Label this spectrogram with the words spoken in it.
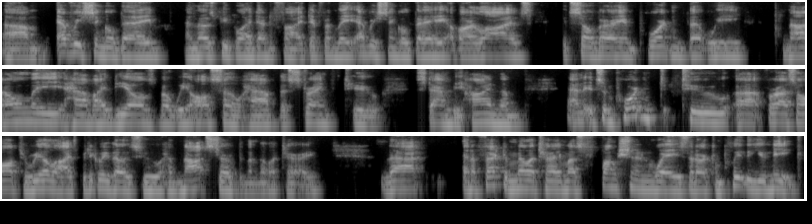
um, every single day, and those people identify differently every single day of our lives. It's so very important that we not only have ideals, but we also have the strength to stand behind them. And it's important to uh, for us all to realize, particularly those who have not served in the military, that an effective military must function in ways that are completely unique.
